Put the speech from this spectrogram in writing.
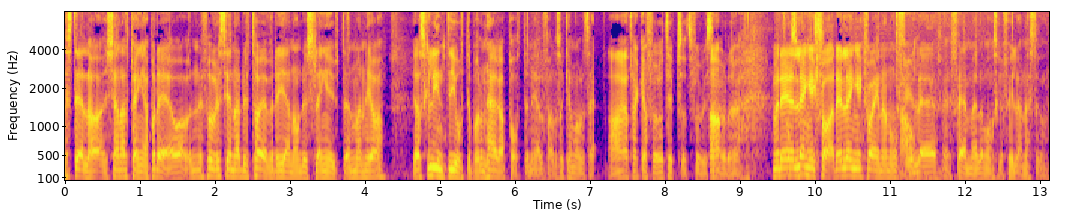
Estelle har tjänat pengar på det. Och nu får vi se när du tar över det igen om du slänger ut den. Men jag, jag skulle inte gjort det på den här rapporten i alla fall. Så kan man väl säga. Ja, jag tackar för tipset. Får vi se ja. hur det Men det är länge kvar. Det är länge kvar innan hon ja. fyller fem eller vad hon ska fylla nästa gång.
